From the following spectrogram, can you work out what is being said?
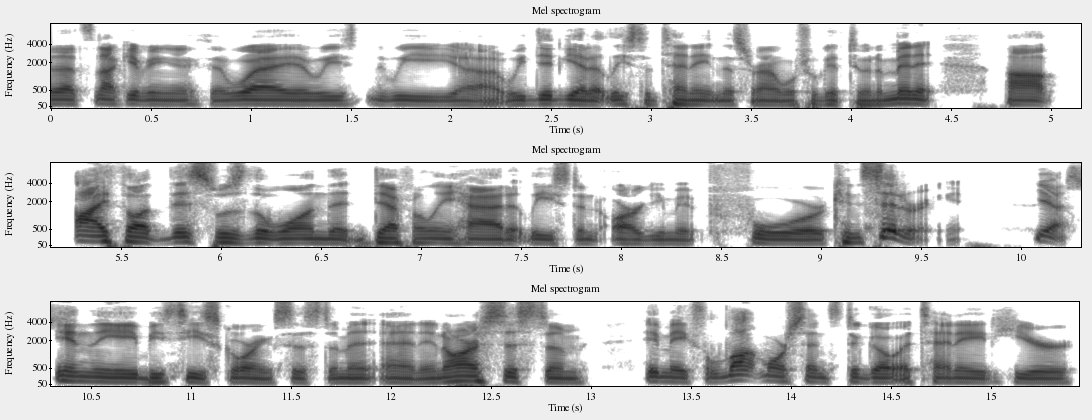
that's not giving anything away. We we uh, we did get at least a 10 8 in this round, which we'll get to in a minute. Uh, I thought this was the one that definitely had at least an argument for considering it Yes. in the ABC scoring system. And, and in our system, it makes a lot more sense to go a 10 8 here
